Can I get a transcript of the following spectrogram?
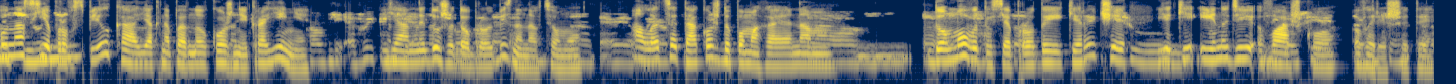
У нас є профспілка, як напевно в кожній країні. Я не дуже добре обізнана в цьому, але це також допомагає нам домовитися про деякі речі, які іноді важко вирішити.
